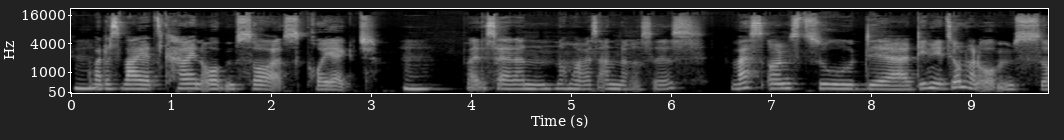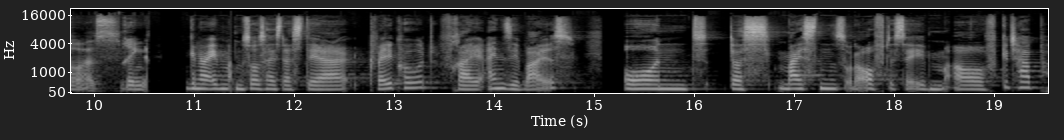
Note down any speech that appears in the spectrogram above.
mhm. aber das war jetzt kein Open Source Projekt. Mhm weil es ja dann nochmal was anderes ist. Was uns zu der Definition von Open Source bringt. Genau, eben Open Source heißt, dass der Quellcode frei einsehbar ist. Und das meistens oder oft ist er eben auf GitHub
